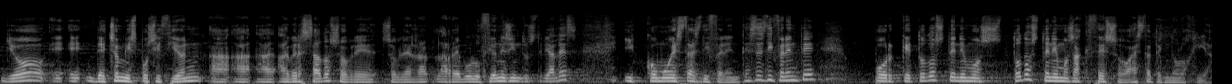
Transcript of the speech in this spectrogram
Yo, eh, eh, de hecho, mi exposición ha, versado sobre, sobre las revoluciones industriales y cómo esta es diferente. Esta es diferente porque todos tenemos, todos tenemos acceso a esta tecnología.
